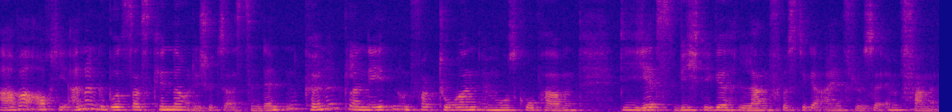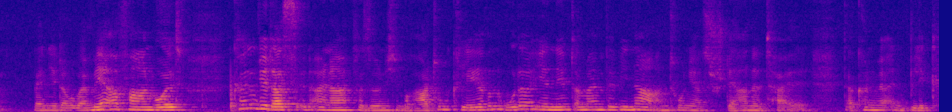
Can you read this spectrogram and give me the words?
Aber auch die anderen Geburtstagskinder und die Schütze Aszendenten können Planeten und Faktoren im Horoskop haben, die jetzt wichtige langfristige Einflüsse empfangen. Wenn ihr darüber mehr erfahren wollt, können wir das in einer persönlichen Beratung klären oder ihr nehmt an meinem Webinar Antonias Sterne teil. Da können wir einen Blick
